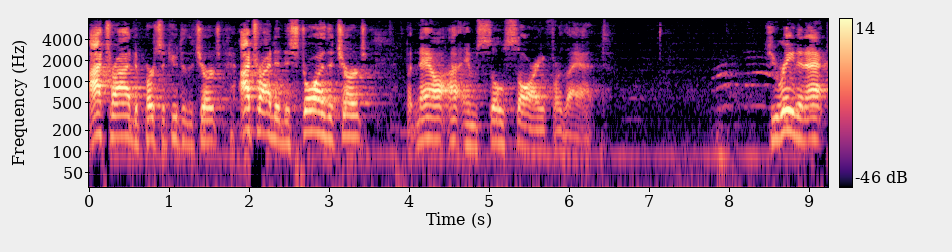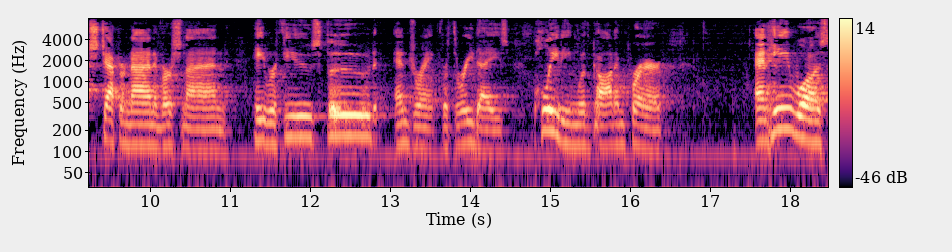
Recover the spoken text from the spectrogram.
I tried to persecute the church, I tried to destroy the church, but now I am so sorry for that. As you read in Acts chapter 9 and verse 9, he refused food and drink for three days, pleading with God in prayer and he was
